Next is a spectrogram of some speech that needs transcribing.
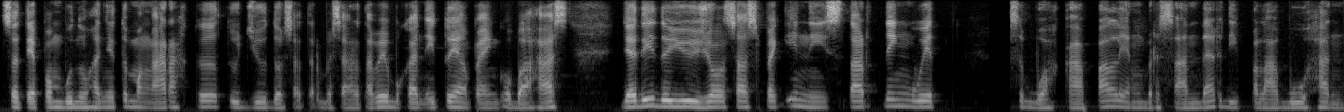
setiap pembunuhannya itu mengarah ke tujuh dosa terbesar. Tapi bukan itu yang pengen gue bahas. Jadi the usual suspect ini starting with sebuah kapal yang bersandar di pelabuhan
